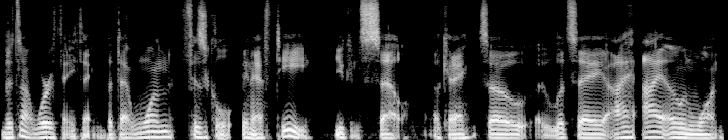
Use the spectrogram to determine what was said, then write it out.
but it's not worth anything. But that one physical NFT you can sell. Okay. So let's say I, I own one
